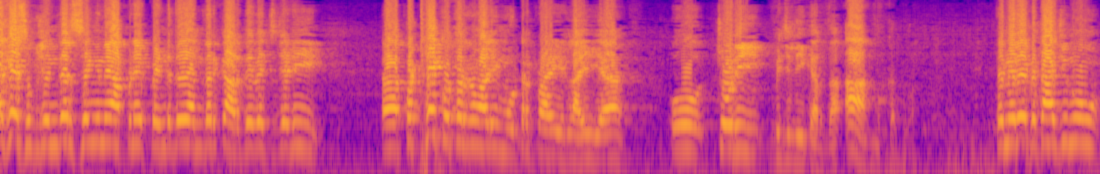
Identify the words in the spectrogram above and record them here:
ਅਗੇ ਸੁਖਜਿੰਦਰ ਸਿੰਘ ਨੇ ਆਪਣੇ ਪਿੰਡ ਦੇ ਅੰਦਰ ਘਰ ਦੇ ਵਿੱਚ ਜਿਹੜੀ ਪੱਠੇ ਕੁਤਰਨ ਵਾਲੀ ਮੋਟਰ ਪਾਈ, ਲਾਈ ਆ, ਉਹ ਚੋਰੀ ਬਿਜਲੀ ਕਰਦਾ, ਆ ਮੁਕੱਦਮਾ। ਤੇ ਮੇਰੇ ਪਿਤਾ ਜੀ ਨੂੰ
